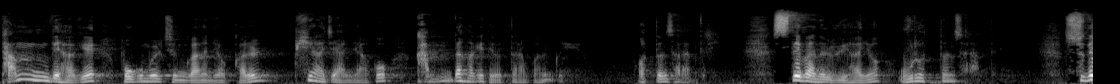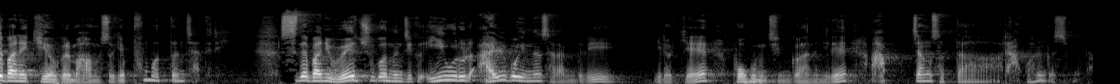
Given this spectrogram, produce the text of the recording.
담대하게 복음을 증거하는 역할을 피하지 아니하고 감당하게 되었다라고 하는 거예요. 어떤 사람들이 스데반을 위하여 울었던 사람 들이 스데반의 기억을 마음속에 품었던 자들이 스데반이 왜 죽었는지 그 이유를 알고 있는 사람들이 이렇게 복음 증거하는 일에 앞장섰다라고 하는 것입니다.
